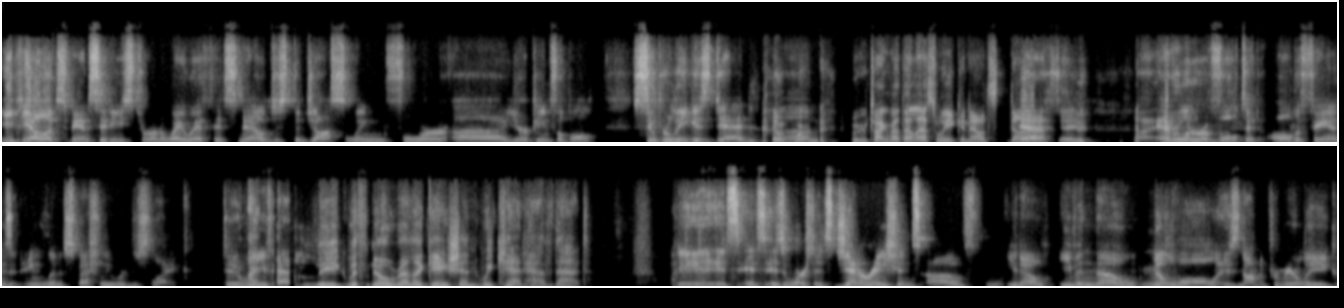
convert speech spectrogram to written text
EPL, it's Man Cities to run away with. It's now just the jostling for uh, European football. Super League is dead. Um, we were talking about that last week, and now it's done. yeah, they- uh, everyone revolted. All the fans in England, especially, were just like, "Dude, we've had A league with no relegation, we can't have that. it, it's it's it's worse. It's generations of you know. Even though Millwall is not in the Premier League,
